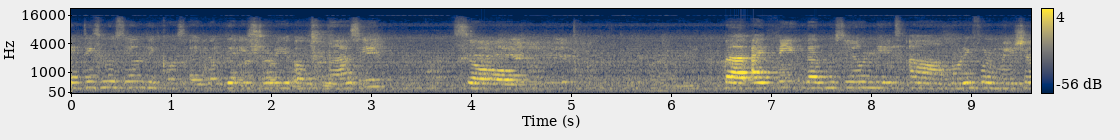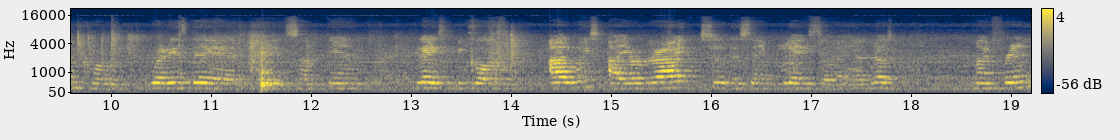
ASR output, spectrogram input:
like this museum because I love the history of Nazi. So, but I think that museum needs uh, more information for where is the, the something place because always I arrive to the same place so I am lost. My friend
